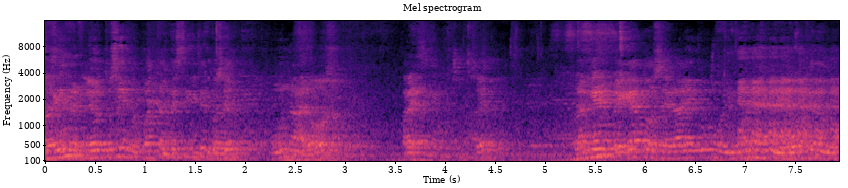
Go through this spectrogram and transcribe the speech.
reflejo tosiendo. ¿Cuántas veces toser? Una, dos, tres. ¿Sí? La que pegue a toser ahí como vimos en el video que duró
